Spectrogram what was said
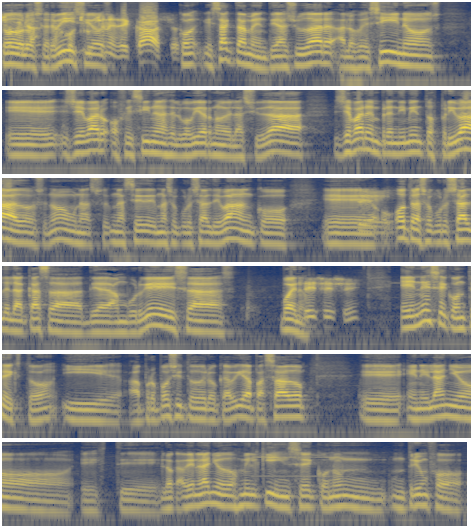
todos los servicios. De casa. exactamente, ayudar a los vecinos, eh, llevar oficinas del gobierno de la ciudad, llevar emprendimientos privados, ¿no? una, una sede, una sucursal de banco, eh, otra sucursal de la casa de hamburguesas. Bueno, En ese contexto, y a propósito de lo que había pasado eh, en el año este, lo que en el año 2015 con un, un triunfo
